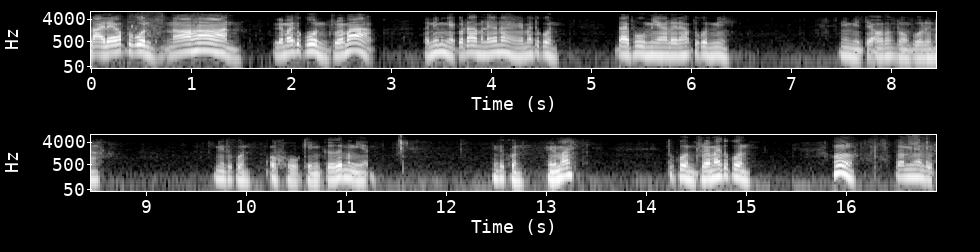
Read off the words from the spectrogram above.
ได้แล้วครับทุกคนนาน เห็นไหมทุกคนสวยมาก ตอนนี้มันไงก็ได้มาแล้วนะเห็นไหมทุกคน ได้ผู้เมียเลยนะครับ ทุกคนนี่นี่มันจะเอาทั้งสองตัวเลยนะ นี่ทุกคน โอ้โห เก่งเกินบางเงียนี่ทุกคน เห็นไหมทุกคนสวยไหมทุกคนเฮ้อตัวเมียหลุด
